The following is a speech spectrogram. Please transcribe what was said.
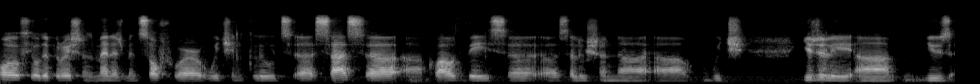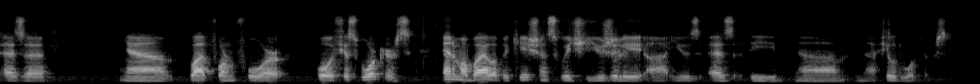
oil field operations management software, which includes uh, SaaS uh, uh, cloud-based uh, solution, which usually use as a platform for office workers and mobile applications, which usually use as the um, field workers.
